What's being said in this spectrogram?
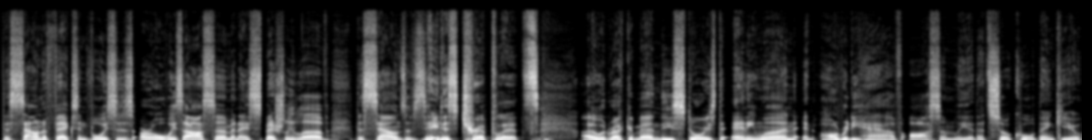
The sound effects and voices are always awesome, and I especially love the sounds of Zeta's triplets. I would recommend these stories to anyone and already have. Awesome, Leah. That's so cool. Thank you.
